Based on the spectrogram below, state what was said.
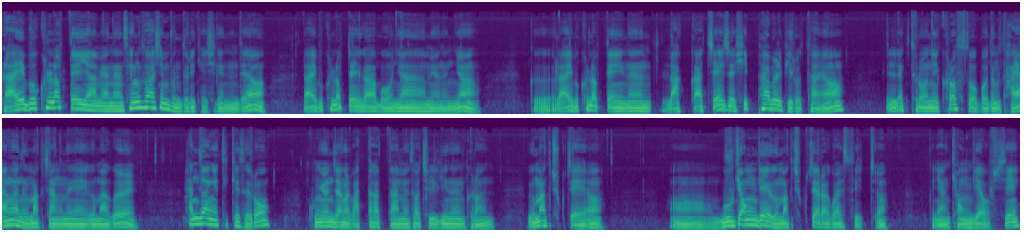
Live Club Day 하면은 생소하신 분들이 계시겠는데요. Live Club Day가 뭐냐면은요. 그 Live Club Day는 락과 재즈, 힙합을 비롯하여 electronic, 크로스오버 등 다양한 음악 장르의 음악을 한 장의 티켓으로 공연장을 왔다 갔다 하면서 즐기는 그런 음악 축제예요. 어, 무경계 음악 축제라고 할 수 있죠. 그냥 경계 없이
